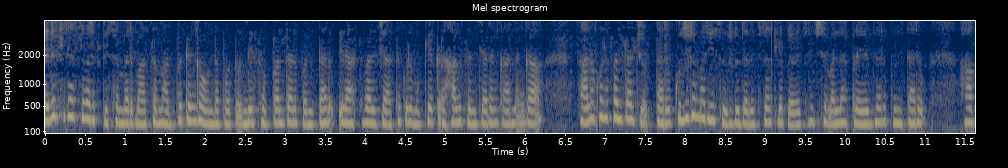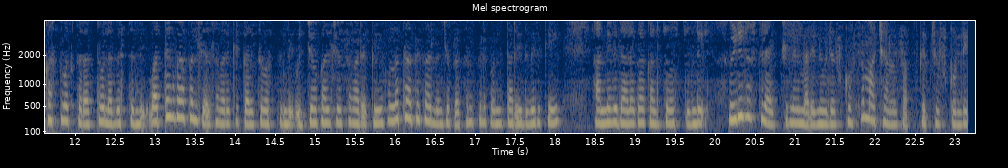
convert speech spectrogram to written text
ధనుసు రాశి వారికి డిసెంబర్ మాసం అద్భుతంగా ఉండబోతుంది. సుఫలితాలు పొందుతారు. ఈ రాశి వారి జాతకులు ముఖ్య గ్రహాల సంచారం కారణంగా సానుకూల ఫలితాలు చూస్తారు. కుజుడు మరియు సూర్యుడు ధనుసు రాశిలో ప్రవేశించడం వల్ల ప్రయోజనాలు పొందుతారు. ఆకస్మిక స్థిరత్వం లభిస్తుంది. వర్తక వ్యాపారాలు చేసేవారికి కలిసి వస్తుంది. ఉద్యోగాలు చేసేవారికి ఉన్నతాధికారుల నుంచి ప్రశంసలు పొందుతారు. ఇది వీరికి అన్ని విధాలుగా కలిసి వస్తుంది. వీడియో నస్తే లైక్ చేయండి. మరిన్ని వీడియోస్ కోసం మా ఛానల్ సబ్స్క్రైబ్ చేసుకోండి.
